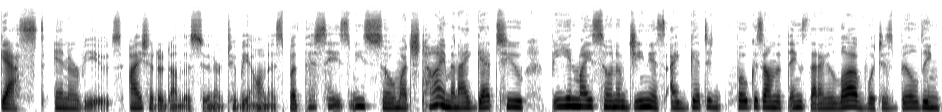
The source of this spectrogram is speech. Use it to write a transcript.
guest interviews. I should have done this sooner, to be honest, but this saves me so much time and I get to be in my zone of genius. I get to focus on the things that I love, which is building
